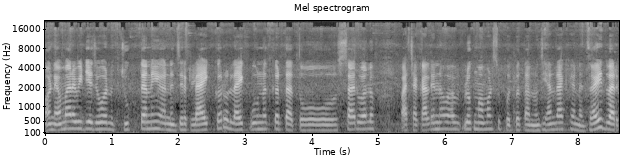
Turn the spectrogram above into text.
અને અમારા વીડિયો જોવાનું ચૂકતા નહીં અને જરાક લાઇક કરો. લાઇક બહુ નથી કરતા તો સારું. હાલો, પાછા કાલે નવા બ્લોગમાં મળશું. પોતપોતાનું ધ્યાન રાખે અને જય દ્વારકા.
